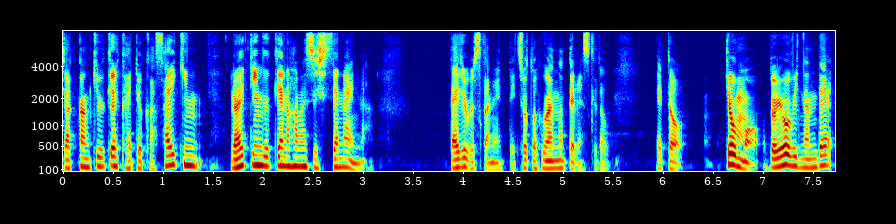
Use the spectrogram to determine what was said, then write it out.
若干休憩会というか、最近、ライティング系の話してないな。大丈夫ですかね？ってちょっと不安になってるんですけど、えっと、今日も土曜日なんで、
